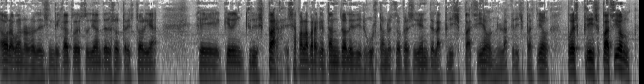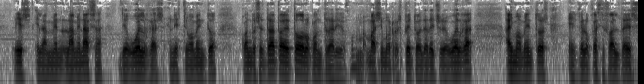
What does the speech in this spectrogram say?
ahora bueno, los del sindicato de estudiantes es otra historia, que quieren crispar, esa palabra que tanto le disgusta a nuestro presidente, la crispación, la crispación. Pues crispación es la amenaza de huelgas en este momento, cuando se trata de todo lo contrario, con máximo respeto al derecho de huelga, hay momentos en que lo que hace falta es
